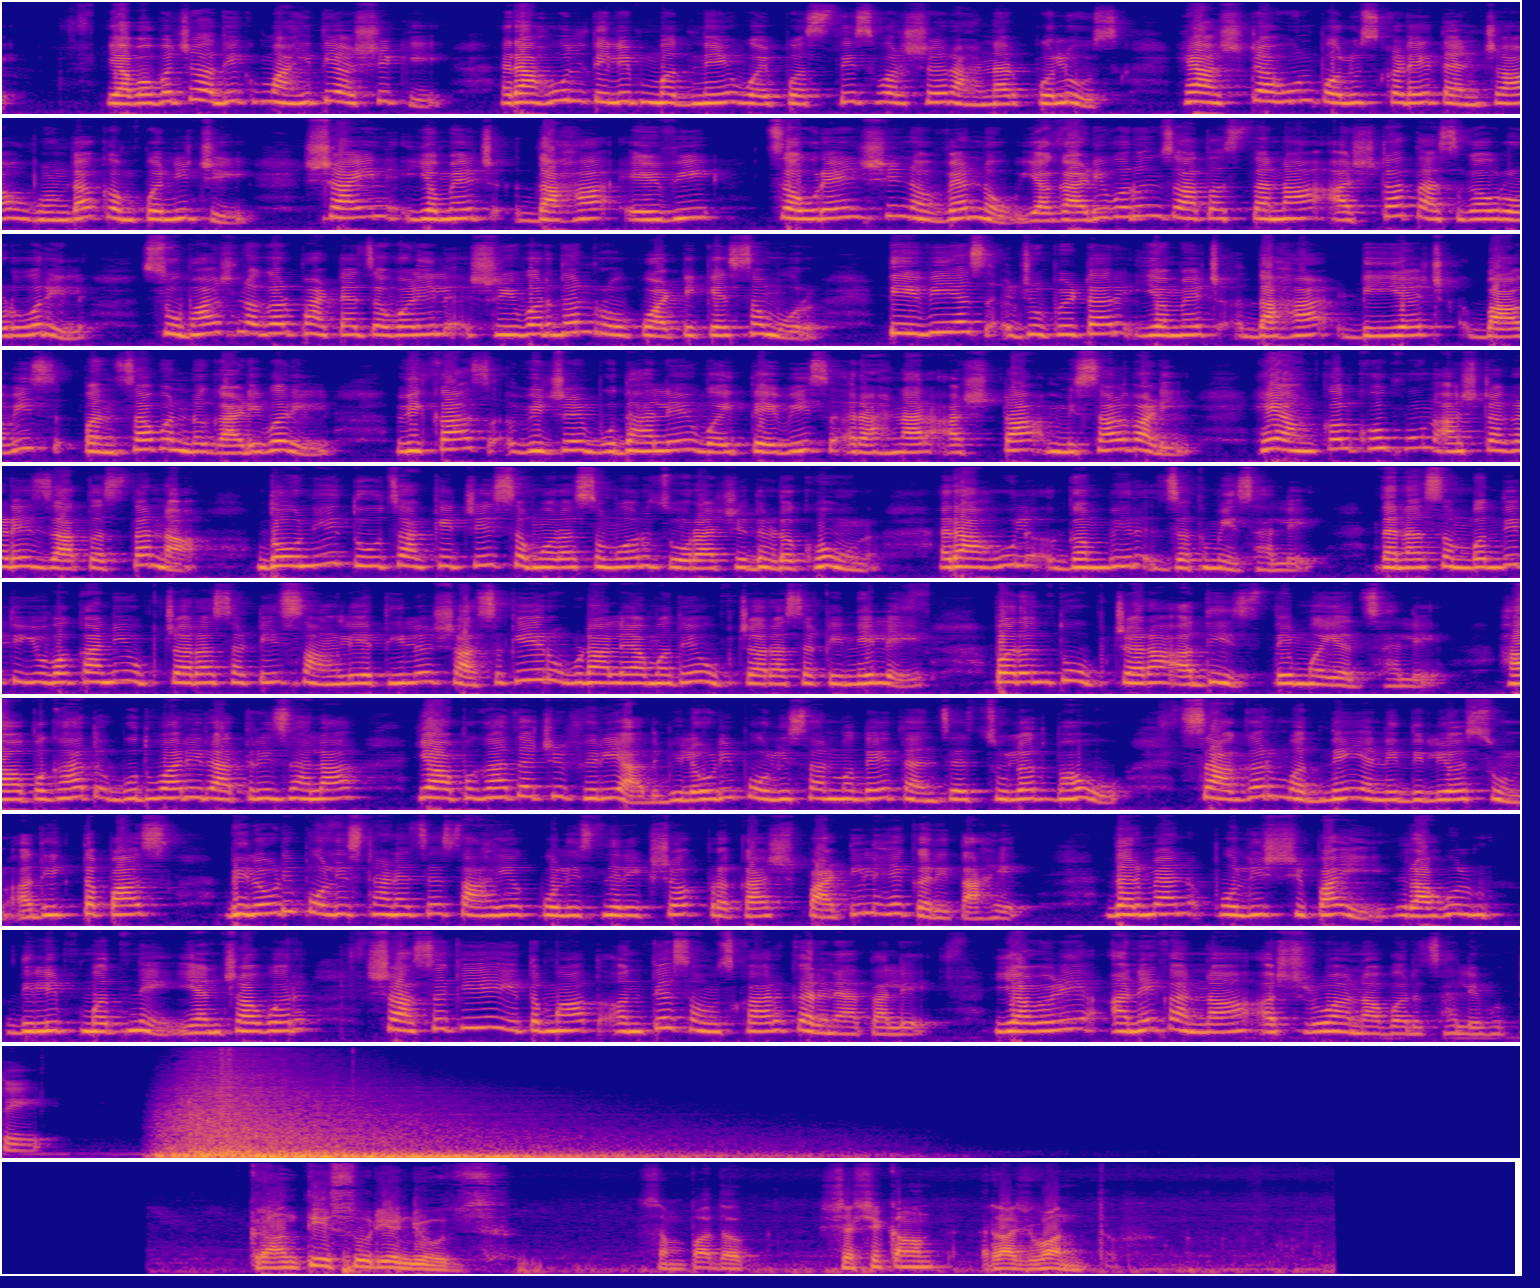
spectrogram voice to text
याबाबतची अधिक माहिती अशी की राहुल दिलीप मदने वय पस्तीस वर्ष राहणार पलूस. हे आष्टाहून पलूसकडे त्यांच्या होंडा कंपनीची शाईन यमेज दहा एव्ही चौऱ्याऐंशी नव्याण्णव या गाडीवरून जात असताना आष्टा तासगाव रोडवरील सुभाषनगर फाट्याजवळील श्रीवर्धन रोपवाटिकेसमोर टीव्हीएस ज्युपिटर एच दहा डीएच बावीस पंचावन्न गाडीवरील विकास विजय बुधाले वय तेवीस राहणार आष्टा मिसाळवाडी हे अंकलखोपहून आष्टाकडे जात असताना दोन्ही दुचाकीची समोरासमोर जोराची धडक होऊन राहुल गंभीर जखमी झाले. त्यांना संबंधित युवकांनी उपचारासाठी सांगली येथील शासकीय रुग्णालयामध्ये उपचारासाठी नेले परंतु उपचाराआधीच ते मयत झाले. हा अपघात बुधवारी रात्री झाला. या अपघाताची फिर्याद भिलोडी पोलिसांमध्ये त्यांचे चुलत भाऊ सागर मदने यांनी दिली असून अधिक तपास भिलवडी पोलीस ठाण्याचे सहाय्यक पोलीस निरीक्षक प्रकाश पाटील हे करीत आहेत. दरम्यान पोलीस शिपाई राहुल दिलीप मदने यांच्यावर शासकीय इतमात अंत्यसंस्कार करण्यात आले. यावेळी अनेकांना अश्रू अनावर झाले होते. क्रांती सूर्य न्यूज. संपादक शशिकांत राजवंत.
